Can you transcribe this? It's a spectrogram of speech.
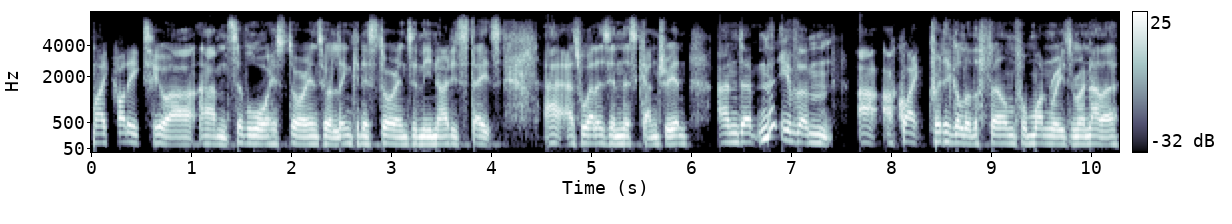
my colleagues who are um, Civil War historians, who are Lincoln historians in the United States, uh, as well as in this country, and and uh, many of them are, are, quite critical of the film for one reason or another.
